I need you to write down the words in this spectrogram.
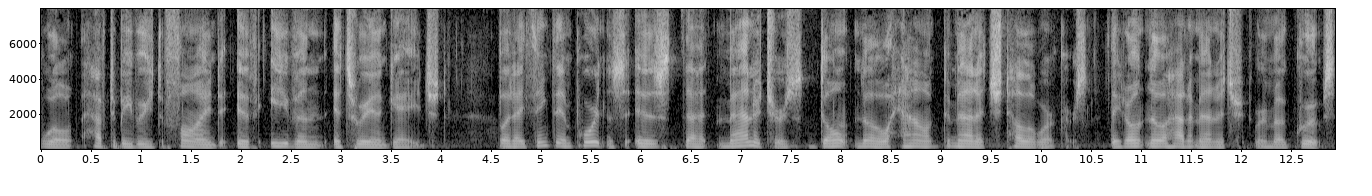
will have to be redefined if even it's reengaged. But I think the importance is that managers don't know how to manage teleworkers. They don't know how to manage remote groups.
